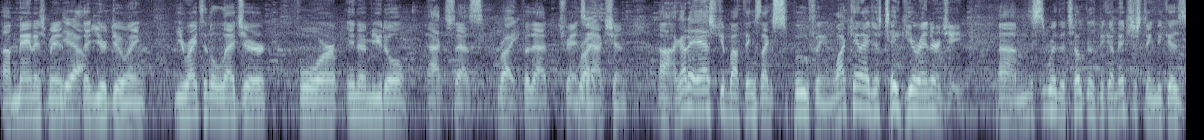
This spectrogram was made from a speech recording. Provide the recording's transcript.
uh, management Yeah. that you're doing. You write to the ledger for intermutable access Right. for that transaction. Uh, I got to ask you about things like spoofing. Why can't I just take your energy? Um, this is where the tokens become interesting because,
